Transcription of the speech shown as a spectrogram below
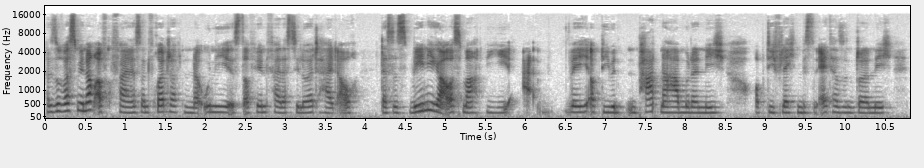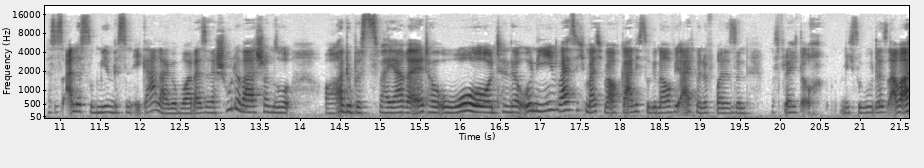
Also was mir noch aufgefallen ist an Freundschaften in der Uni, ist auf jeden Fall, dass die Leute halt auch, dass es weniger ausmacht, wie ob die einen Partner haben oder nicht, ob die vielleicht ein bisschen älter sind oder nicht. Das ist alles so mir ein bisschen egaler geworden. Also in der Schule war es schon so, oh, du bist zwei Jahre älter, oh, und in der Uni weiß ich manchmal auch gar nicht so genau, wie alt meine Freunde sind, was vielleicht auch nicht so gut ist. Aber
